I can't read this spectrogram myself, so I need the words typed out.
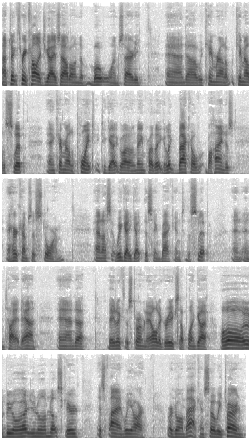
I took three college guys out on the boat one Saturday, and uh, we came around, came out of the slip, and came around the point to get, go out on the main part of the lake. And looked back over, behind us, and here comes a storm. And I said, we got to get this thing back into the slip and, and tie it down. And uh, they looked at the storm and they all agreed except one guy, oh, it'll be all right. You know, I'm not scared. It's fine. We are. We're going back. And so we turned,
